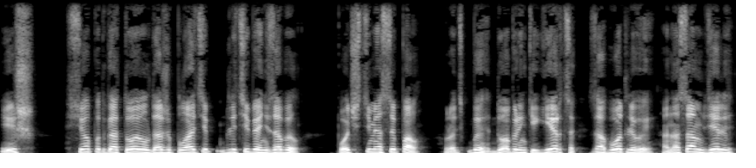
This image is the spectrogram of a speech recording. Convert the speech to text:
Ишь, все подготовил, даже платье для тебя не забыл. Почестями осыпал. Вроде бы добренький герцог, заботливый, а на самом деле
